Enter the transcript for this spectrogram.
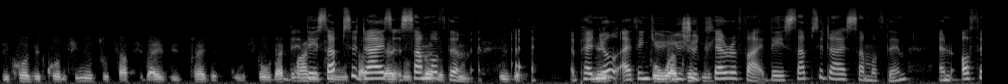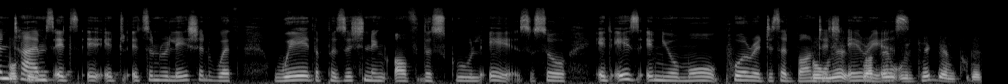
because it continues to subsidize these private schools. So that they, they subsidize, subsidize some of them. Penuel, yes. I think so you, you should clarify. They subsidize some of them, and oftentimes okay. it's it, it's in relation with where the positioning of the school is. So it is in your more poorer, disadvantaged so, yes, areas. We'll take them to the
